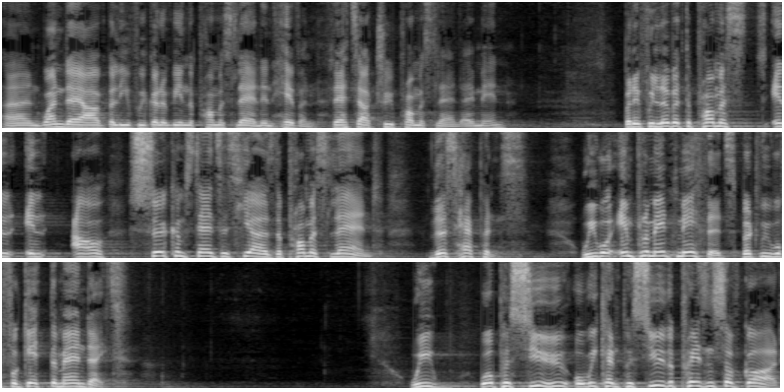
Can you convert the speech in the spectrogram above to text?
and one day I believe we're going to be in the promised land in heaven. That's our true promised land. Amen. But if we live at the promise in, in our circumstances here as the promised land, this happens. We will implement methods, but we will forget the mandate. We will pursue, or we can pursue the presence of God,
